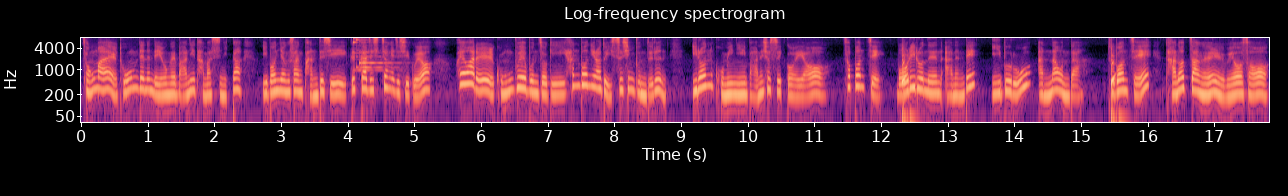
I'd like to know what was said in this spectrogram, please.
정말 도움되는 내용을 많이 담았으니까 이번 영상 반드시 끝까지 시청해 주시고요. 회화를 공부해 본 적이 한 번이라도 있으신 분들은 이런 고민이 많으셨을 거예요. 첫 번째, 머리로는 아는데 입으로 안 나온다. 두 번째, 단어장을 외워서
